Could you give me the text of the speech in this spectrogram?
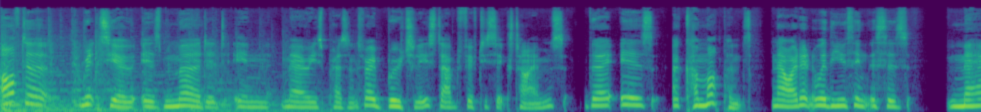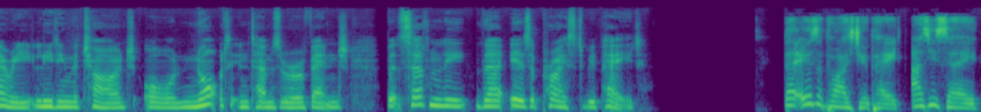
After Rizzio is murdered in Mary's presence, very brutally, stabbed 56 times, there is a comeuppance. Now, I don't know whether you think this is Mary leading the charge or not in terms of a revenge, but certainly there is a price to be paid. There is a price to be paid. As you say,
